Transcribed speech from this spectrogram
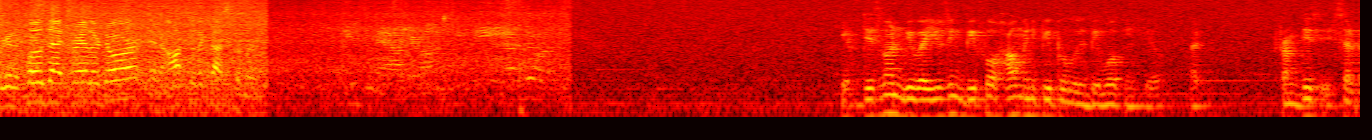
We're going to close that trailer door and off to the customer. If this one we were using before, how many people will be working here? But from this itself,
